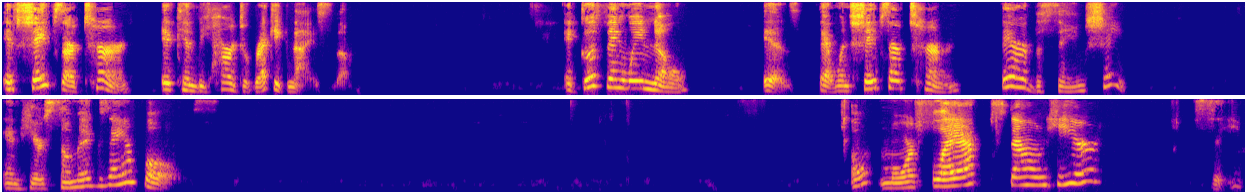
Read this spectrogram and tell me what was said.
If shapes are turned, it can be hard to recognize them. A good thing we know is that when shapes are turned, they're the same shape. And here's some examples. Oh, more flaps down here. Let's see.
